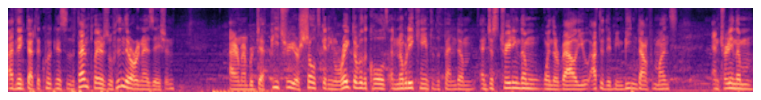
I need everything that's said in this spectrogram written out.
I think that the quickness to defend players within their organization. I remember Jeff Petry or Schultz getting raked over the coals and nobody came to defend them and just trading them when their value after they've been beaten down for months and trading them.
